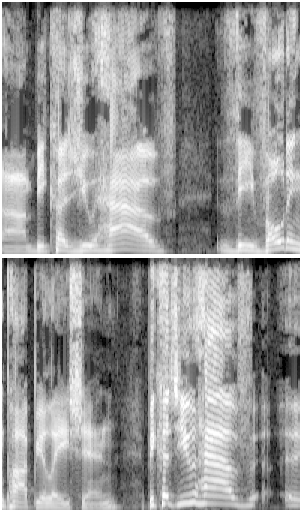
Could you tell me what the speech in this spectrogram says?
um, because you have the voting population because you have uh,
